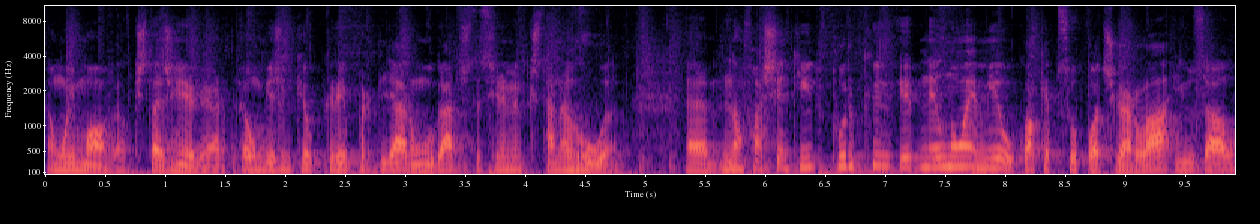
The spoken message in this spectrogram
a um imóvel que esteja em aberto, é o mesmo que eu querer partilhar um lugar de estacionamento que está na rua. Uh, não faz sentido porque ele não é meu, qualquer pessoa pode chegar lá e usá-lo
